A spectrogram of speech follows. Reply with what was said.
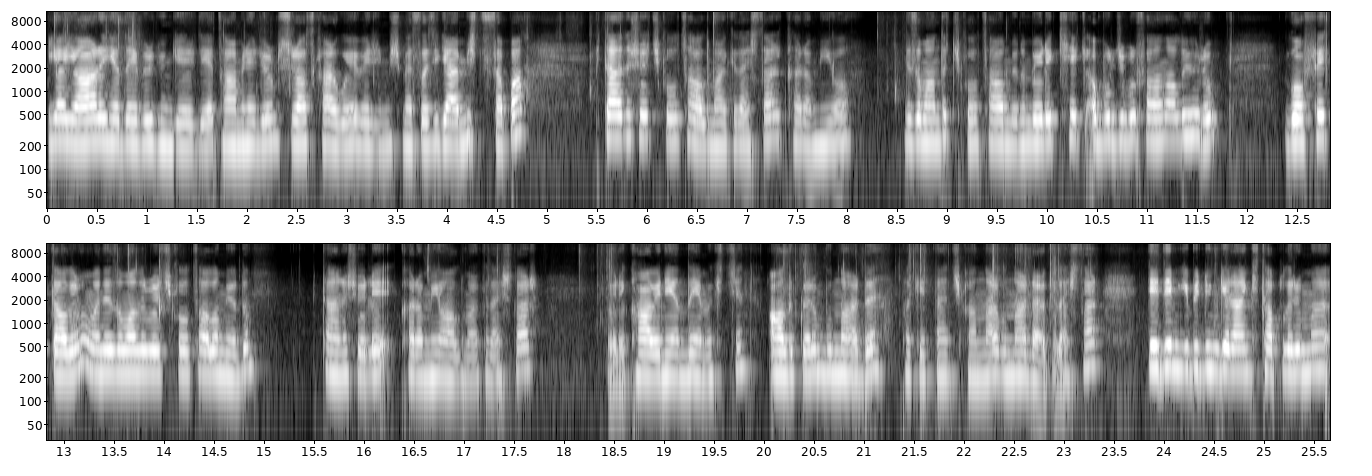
ya yarın ya da öbür gün gelir diye tahmin ediyorum. Sürat kargoya verilmiş. Mesajı gelmişti sabah. Bir tane de şöyle çikolata aldım arkadaşlar. Karamio. Ne zaman da çikolata almıyordum. Böyle kek, abur cubur falan alıyorum. Gofret de alıyorum ama ne zamandır böyle çikolata alamıyordum. Bir tane şöyle karamio aldım arkadaşlar. Böyle kahvenin yanında yemek için. Aldıklarım bunlardı. Paketten çıkanlar bunlardı arkadaşlar. Dediğim gibi dün gelen kitaplarımı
